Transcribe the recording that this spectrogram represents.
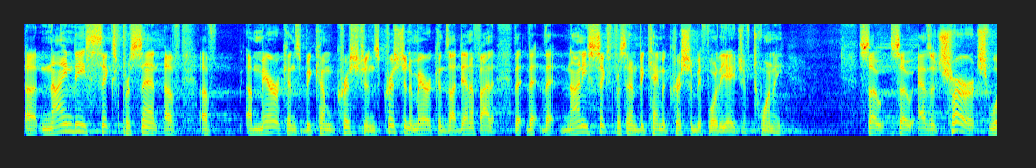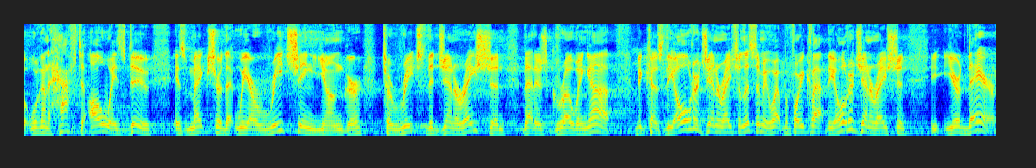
uh, 96% of, of Americans become Christians, Christian Americans identify that, that, that 96% became a Christian before the age of 20. So, so as a church, what we're going to have to always do is make sure that we are reaching younger to reach the generation that is growing up. Because the older generation, listen to me before you clap, the older generation, you're there.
